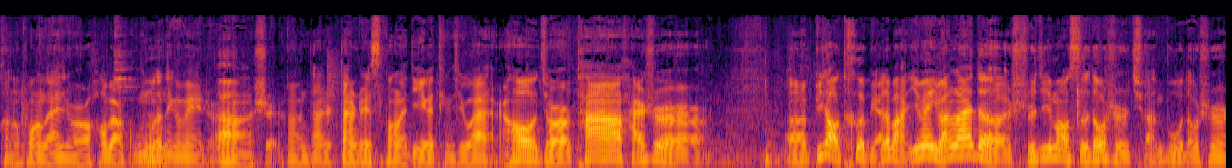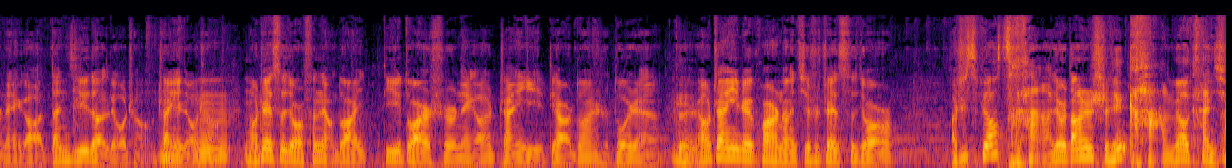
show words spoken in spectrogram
可能放在就是后边古墓的那个位置，啊是，嗯，但是但是这次放在第一个挺奇怪的。然后就是它还是呃比较特别的吧，因为原来的时机貌似都是全部都是那个单机的流程，战役流程。嗯然后这次就是分两段，第一段是那个战役，第二段是多人。对然后战役这块儿呢，其实这次就是。啊，这次比较惨啊，就是当时视频卡了，没有看全。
